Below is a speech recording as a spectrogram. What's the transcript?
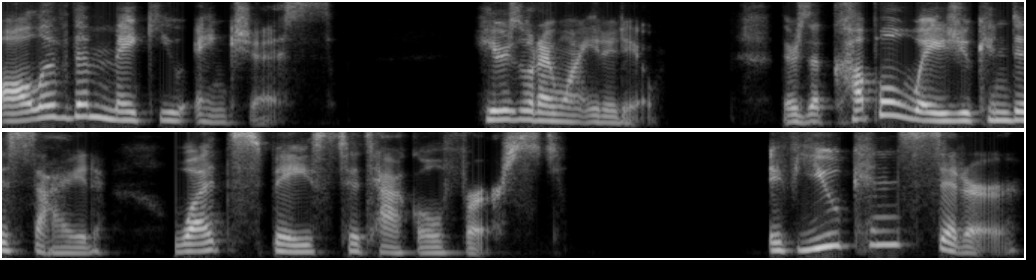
all of them make you anxious, here's what I want you to do. There's a couple ways you can decide what space to tackle first. If you consider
